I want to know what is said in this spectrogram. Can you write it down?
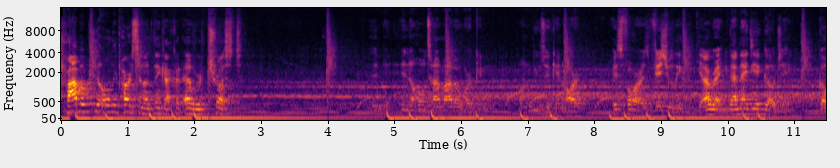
Probably the only person I think I could ever trust in, in the whole time I've been working on music and art, as far as visually. Yeah, all right. You got an idea? Go, Jay. Go.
